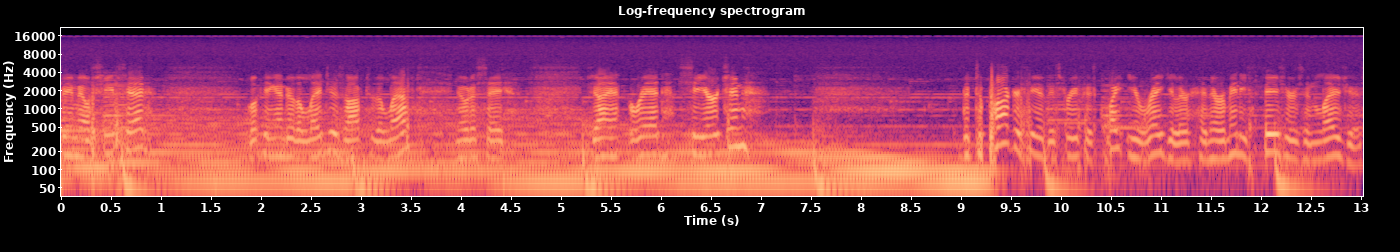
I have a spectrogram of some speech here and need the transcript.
female sheep's head. Looking under the ledges off to the left, notice a giant red sea urchin. The topography of this reef is quite irregular and there are many fissures and ledges.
